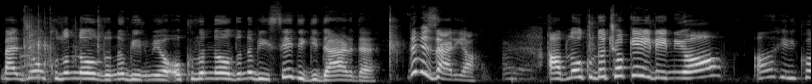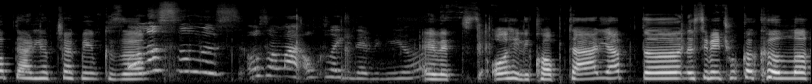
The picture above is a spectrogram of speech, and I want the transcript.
Bence okulun ne olduğunu bilmiyor. Okulun ne olduğunu bilseydi giderdi. Değil mi Zerya? Evet. Abla okulda çok eğleniyor. Aa helikopter yapacak benim kızım. Nasıl o zaman okula gidebiliyor? Evet o helikopter yaptı. Nesibe çok akıllı.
